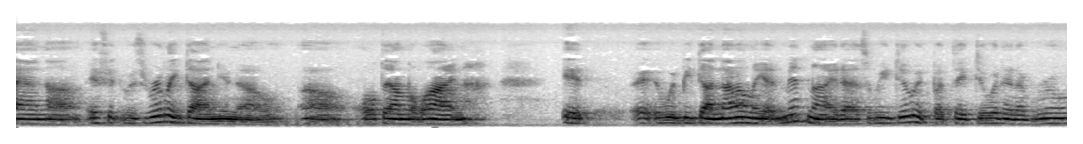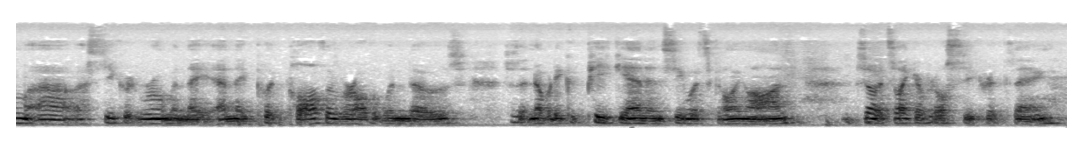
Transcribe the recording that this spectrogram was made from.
and uh, if it was really done, you know, uh, all down the line, it it would be done not only at midnight as we do it, but they do it in a room, uh, a secret room, and they and they put cloth over all the windows so that nobody could peek in and see what's going on. So it's like a real secret thing.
